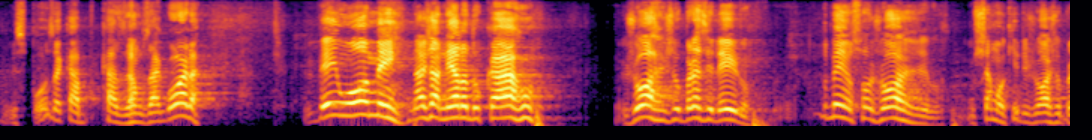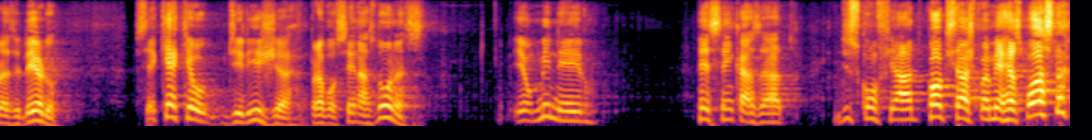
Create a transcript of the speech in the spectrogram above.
esposa, casamos agora. Veio um homem na janela do carro, Jorge, o brasileiro. Tudo bem, eu sou Jorge, me chamam aqui de Jorge, o brasileiro. Você quer que eu dirija para você nas dunas? Eu, mineiro, recém-casado, desconfiado. Qual que você acha que foi a minha resposta?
